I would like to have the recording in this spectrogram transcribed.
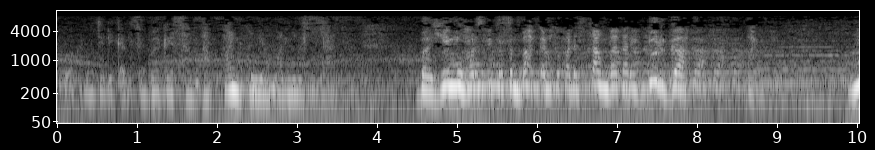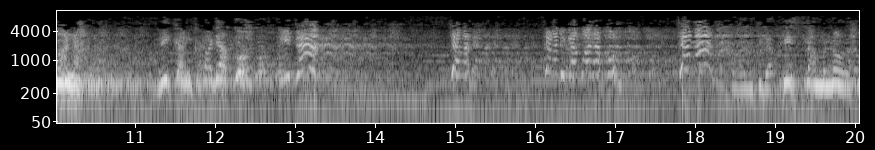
Aku akan menjadikan sebagai santapanku yang paling lezat. Bayimu harus dipersembahkan kepada Sang Batari Durga. Mana? Berikan kepadaku. Tidak. Jangan. Jangan diganggu anakku. Jangan. Kau tidak bisa menolak.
